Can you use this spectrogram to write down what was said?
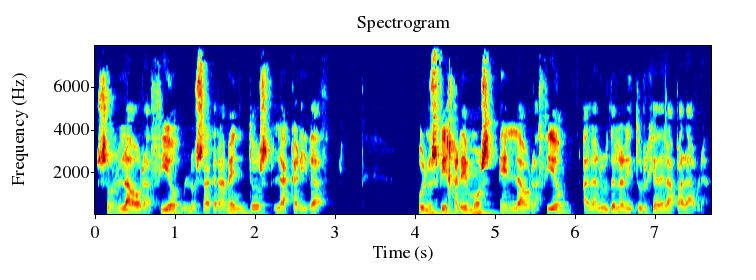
son la oración, los sacramentos, la caridad. Hoy nos fijaremos en la oración a la luz de la liturgia de la palabra.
